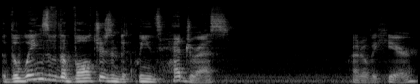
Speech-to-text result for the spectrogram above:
The wings of the vultures in the queen's headdress, right over here,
